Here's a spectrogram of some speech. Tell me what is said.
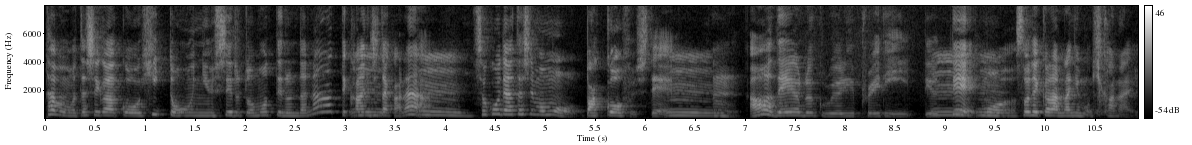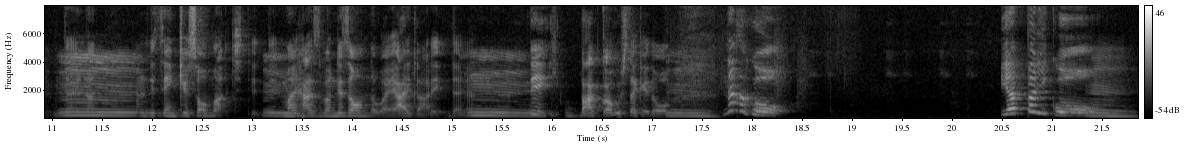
多分私がこうヒットをオン入してると思ってるんだなって感じたから、うんそこで私ももうバックオフして「うん。うん、あ they look really pretty」って言って、うんもうそれから何も聞かないみたいな。うん。うん。で「Thank you so much」って言って「My husband is on the way I got it」みたいな。うん。でバックアップしたけど、うん。なんかこうやっぱりこう、うん。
